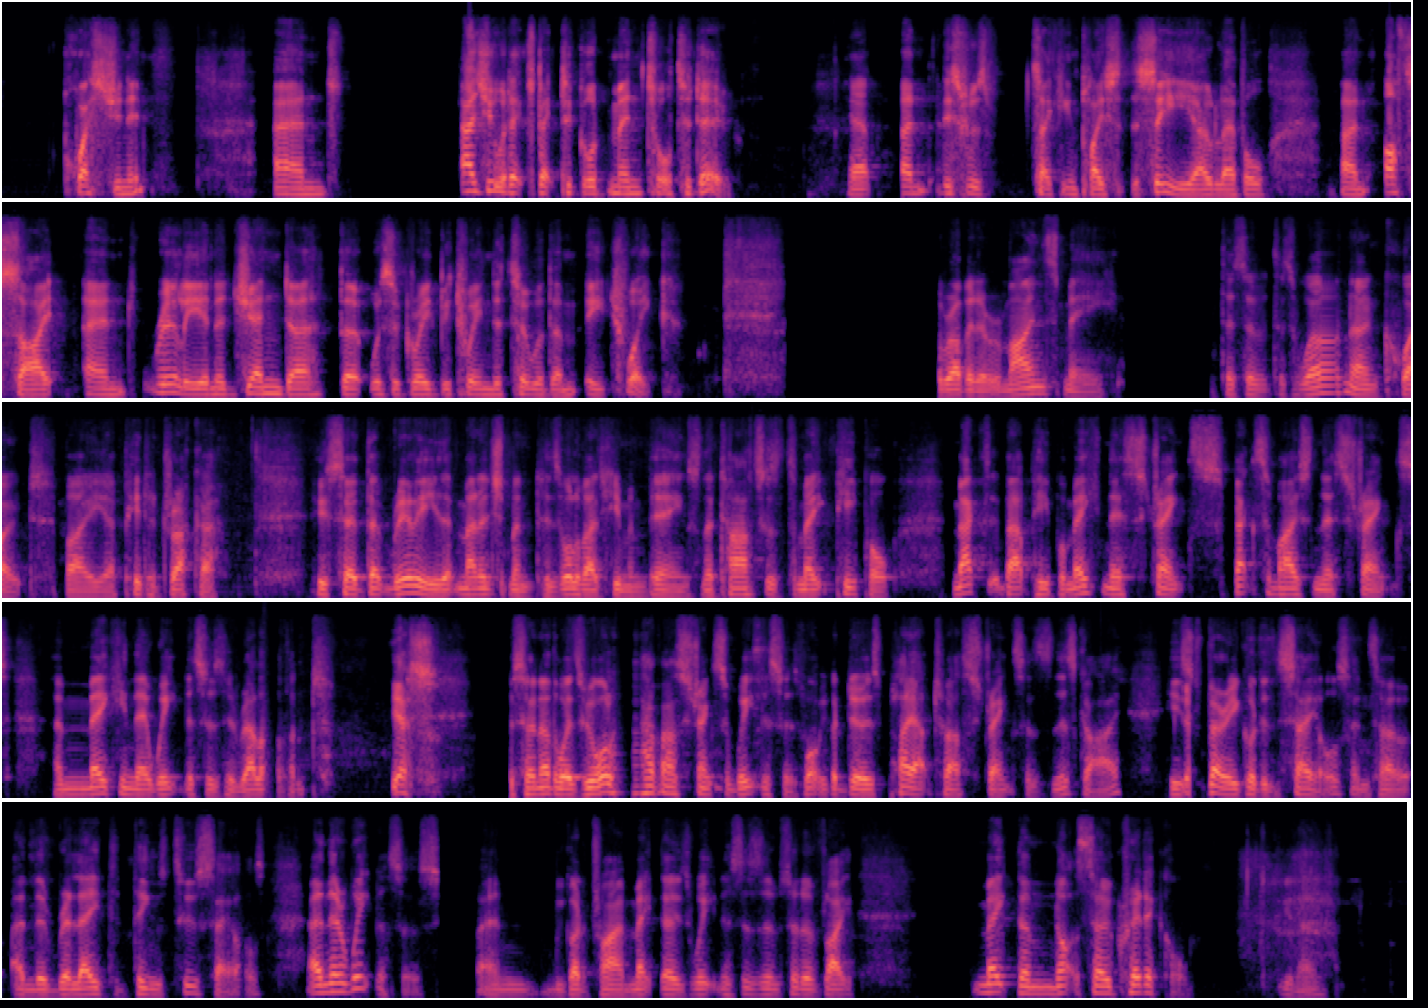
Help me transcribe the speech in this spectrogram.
question him and as you would expect a good mentor to do Yep. and this was taking place at the ceo level and offsite and really an agenda that was agreed between the two of them each week Robert, it reminds me. There's a there's a well-known quote by uh, Peter Drucker, who said that really that management is all about human beings, and the task is to make people max about people making their strengths, maximizing their strengths, and making their weaknesses irrelevant. yes So, in other words, we all have our strengths and weaknesses. What we've got to do is play up to our strengths. As this guy, he's very good in sales, and so and the related things to sales, and their weaknesses, and we've got to try and make those weaknesses and sort of like make them not so critical. you know.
